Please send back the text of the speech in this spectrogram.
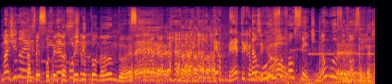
Imagina tá eles se- assim, você né? está Poxa, semitonando, né? É, tem que manter a métrica Não musical. uso falsete, não uso É. falsete.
